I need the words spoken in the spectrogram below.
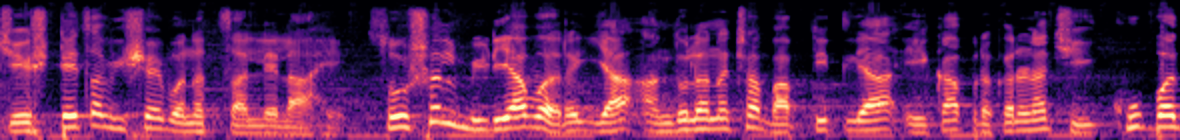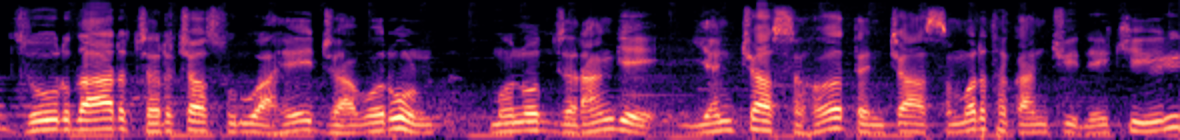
चेष्टेचा विषय बनत चाललेला आहे. सोशल मीडियावर या आंदोलनाच्या बाबतीतल्या एका प्रकरणाची खूपच जोरदार चर्चा सुरू आहे ज्यावरून मनोज जरांगे यांच्यासह त्यांच्या समर्थकांची देखील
